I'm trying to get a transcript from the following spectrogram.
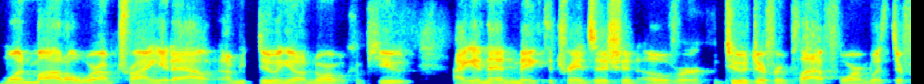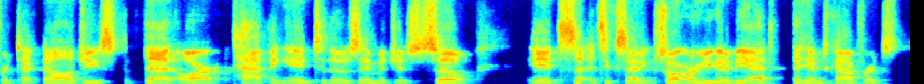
one model where I'm trying it out, I'm doing it on normal compute. I can then make the transition over to a different platform with different technologies that are tapping into those images. So it's uh, it's exciting. So are you going to be at the HIMSS conference?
